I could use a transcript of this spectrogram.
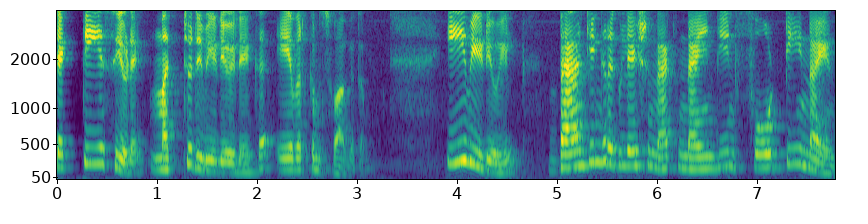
ടെക് പി എസ് സിയുടെ മറ്റൊരു വീഡിയോയിലേക്ക് ഏവർക്കും സ്വാഗതം. ഈ വീഡിയോയിൽ banking regulation act nineteen forty nine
